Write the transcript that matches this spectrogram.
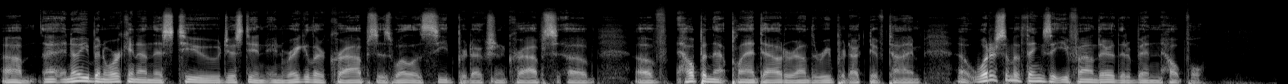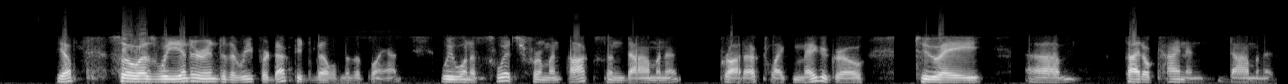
Um, I know you've been working on this too, just in, in regular crops as well as seed production crops, of, of helping that plant out around the reproductive time. Uh, what are some of the things that you found there that have been helpful? Yep. So as we enter into the reproductive development of the plant, we want to switch from an auxin dominant product like Megagrow to a um, cytokinin dominant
